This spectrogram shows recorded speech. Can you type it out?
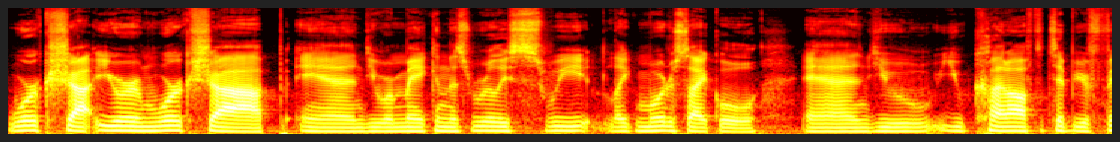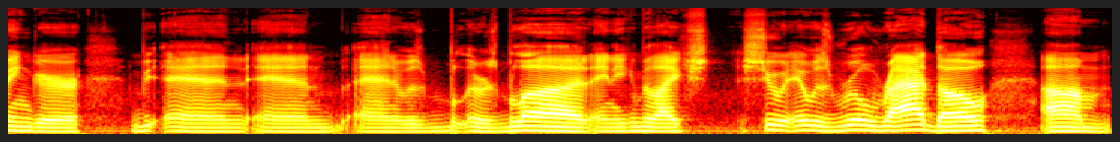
workshop you were in workshop and you were making this really sweet like motorcycle and you you cut off the tip of your finger and and and it was there was blood and you can be like shoot it was real rad though um,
